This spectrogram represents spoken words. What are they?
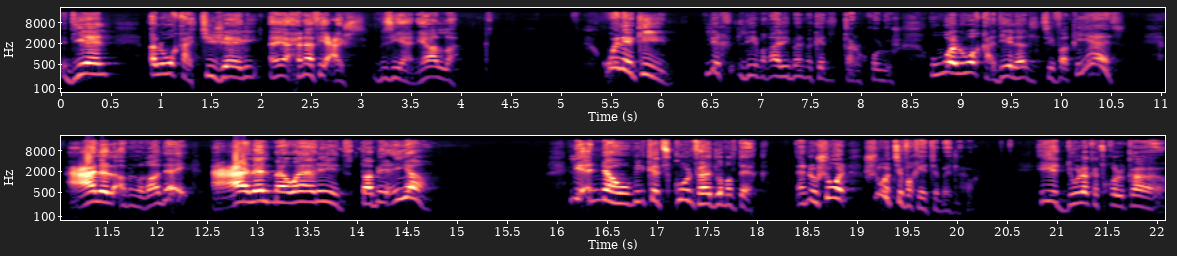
ديال الوقع التجاري أي إحنا في عجز. مزيان يلا. ولكن اللي غالبا ما كنطرقولوش هو الوقع ديال هذه الاتفاقيات على الأمن الغذائي على الموارد الطبيعية. لأنه من كتكون في هذا المنطق. أنه شنو شنو اتفاقية التبادل الحر؟ هي الدولة كتقول لك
